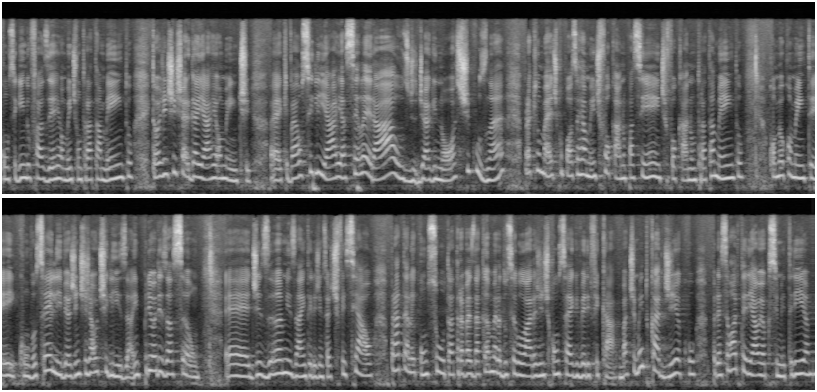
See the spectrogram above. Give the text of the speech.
conseguindo fazer realmente um tratamento. Então a gente enxerga a IA realmente é, que vai auxiliar e acelerar os diagnósticos, né, para que o médico possa realmente focar no paciente, focar num tratamento. Como eu comentei com você, Lívia, a gente já utiliza em priorização é, de exames a inteligência inteligência artificial. Para teleconsulta, através da câmera do celular, a gente consegue verificar batimento cardíaco, pressão arterial e oximetria.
